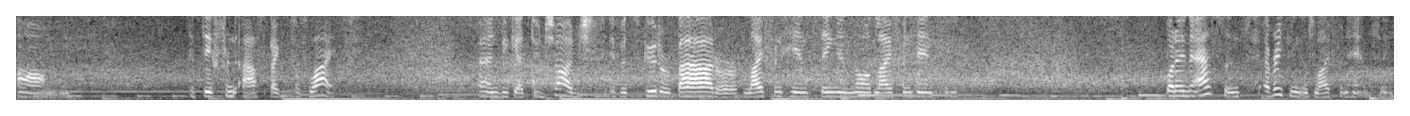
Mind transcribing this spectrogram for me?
um, the different aspects of life. And we get to judge if it's good or bad or life enhancing and not life enhancing. But in essence, everything is life enhancing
